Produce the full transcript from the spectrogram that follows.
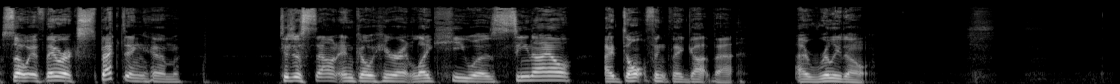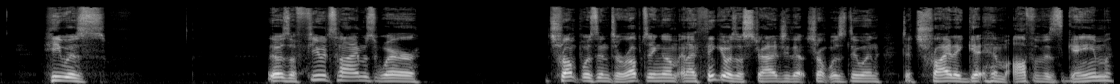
So if they were expecting him to just sound incoherent like he was senile, I don't think they got that. I really don't. He was. There was a few times where Trump was interrupting him, and I think it was a strategy that Trump was doing to try to get him off of his game,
